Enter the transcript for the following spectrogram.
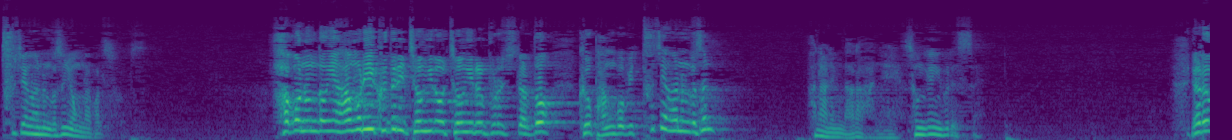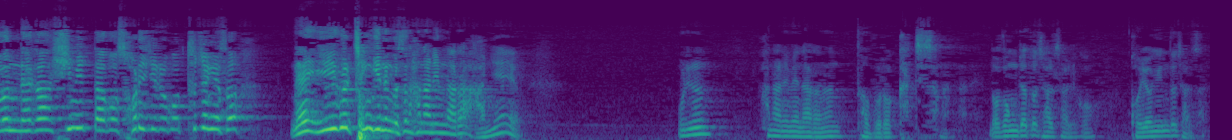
투쟁하는 것은 용납할 수 없어. 학원 운동에 아무리 그들이 정의로 정의를 부르시더라도 그 방법이 투쟁하는 것은 하나님 나라 아니에요. 성경이 그랬어요. 여러분, 내가 힘 있다고 소리 지르고 투쟁해서 내 이익을 챙기는 것은 하나님 나라 아니에요. 우리는 하나님의 나라는 더불어 같이 사는 나라예요. 노동자도 잘 살고 고용인도 잘 살고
